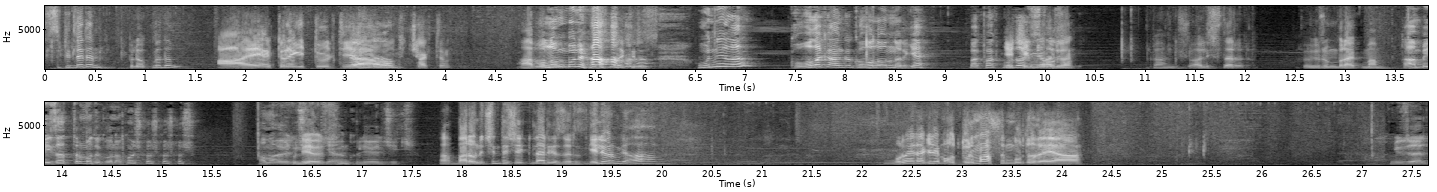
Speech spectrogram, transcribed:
Speedledim. Blokladım. Aa Hector'a gitti ulti ya. Devam, devam. Onu tutacaktım. Abi Oğlum bu ne? bırakırız? Bu ne lan? Kovala kanka kovala onları gel. Bak bak burada Geçilmiyor Alistar. buradan. Kanka şu Alistar ölürüm bırakmam. Tamam base attırmadık ona. Koş koş koş koş. Ama ölecek Kuleye ya. ölsün. Kuleye ölecek. Ah Baron için teşekkürler yazarız. Geliyorum ki aha. Buraya da gelip o durmazsın burada da ya. Güzel.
